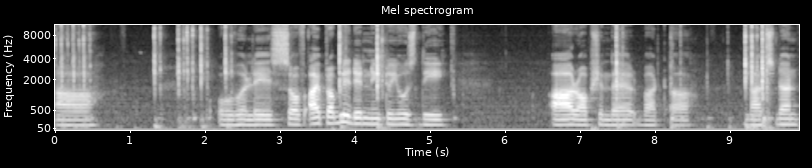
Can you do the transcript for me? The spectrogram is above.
uh, overlays. So I probably didn't need to use the R option there but uh, that's done.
